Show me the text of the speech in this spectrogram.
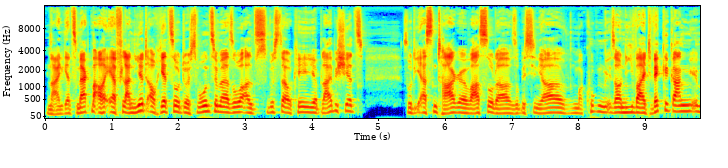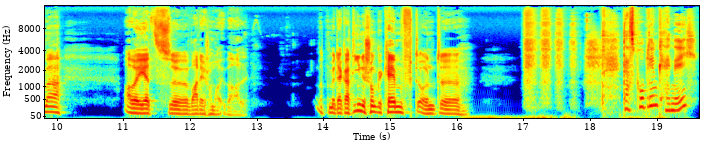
nein, jetzt merkt man auch, er flaniert auch jetzt so durchs Wohnzimmer so, als wüsste er, okay, hier bleibe ich jetzt. So die ersten Tage war es so da so ein bisschen, ja, mal gucken, ist auch nie weit weggegangen immer. Aber jetzt äh, war der schon mal überall. Hat mit der Gardine schon gekämpft und äh, Das Problem kenne ich.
